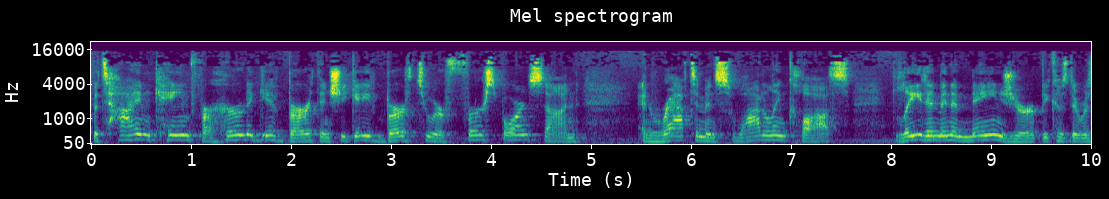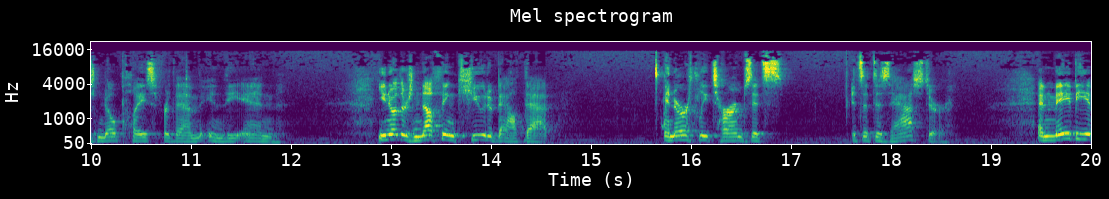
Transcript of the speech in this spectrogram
the time came for her to give birth, and she gave birth to her firstborn son and wrapped him in swaddling cloths, laid him in a manger because there was no place for them in the inn. You know, there's nothing cute about that. In earthly terms, it's, it's a disaster. And maybe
